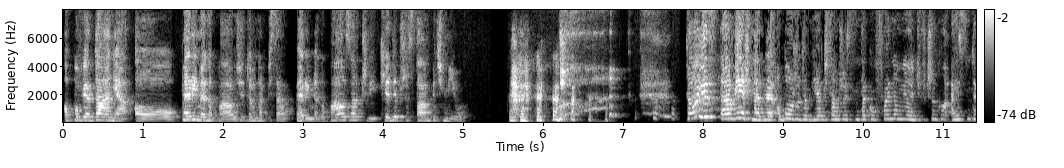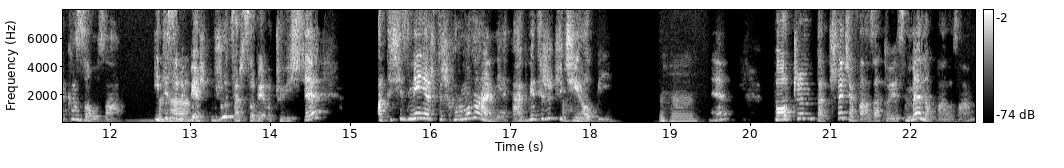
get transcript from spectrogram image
opowiadania o perimenopauzie, to napisała perimenopauza, czyli kiedy przestałam być miła. To jest ta, wiesz, nagle, o Boże ja myślałam, że jestem taką fajną, miłą dziewczynką, a jestem taka zoza. I ty Aha. sobie, wiesz, wrzucasz sobie oczywiście, a ty się zmieniasz też hormonalnie, tak? Więcej rzeczy ci Mhm. robi. Mhm. Nie? Po czym ta trzecia faza to jest menopauza,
